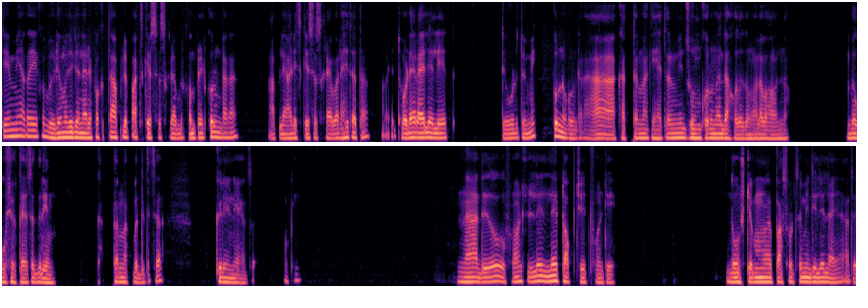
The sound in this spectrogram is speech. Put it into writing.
ते मी आता एका व्हिडिओमध्ये देणार आहे. फक्त आपले पाच के सबस्क्रायबर कंप्लीट करून टाका. आपले अडीच के सबस्क्रायबर आहेत आता. म्हणजे थोड्या राहिलेले आहेत. तेवढं तुम्ही पूर्ण करून टाका. हा खतरनाक आहे. ह्याचं मी झूम करून दाखवतो तुम्हाला भावांना. बघू शकता याचं ग्रेम खतरनाक पद्धतीचा ग्रेन आहे ह्याचं ओके ना दे फॉन्ट लय लय टॉपचे फॉन्ट आहे दोन स्टेप पासवर्डचं मी दिलेलं आहे. आता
